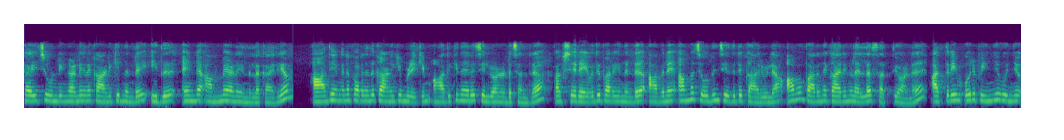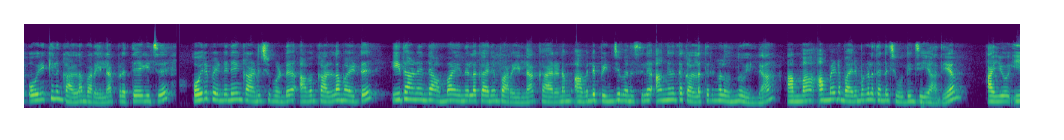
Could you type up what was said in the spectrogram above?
കൈ ചൂണ്ടിങ്ങാണ്ട് ഇങ്ങനെ കാണിക്കുന്നുണ്ട് ഇത് എന്റെ അമ്മയാണ് എന്നുള്ള കാര്യം. ആദ്യം അങ്ങനെ പറഞ്ഞത് കാണിക്കുമ്പോഴേക്കും ആദ്യക്ക് നേരെ ചെല്ലുവാണ് കേട്ടോ ചന്ദ്ര. പക്ഷെ രേവതി പറയുന്നുണ്ട് അവനെ അമ്മ ചോദ്യം ചെയ്തിട്ട് കാര്യമില്ല. അവൻ പറഞ്ഞ കാര്യങ്ങളെല്ലാം സത്യമാണ്. അത്രയും ഒരു പിഞ്ഞു കുഞ്ഞ് ഒരിക്കലും കള്ളം പറയില്ല. പ്രത്യേകിച്ച് ഒരു പെണ്ണിനെയും കാണിച്ചുകൊണ്ട് അവൻ കള്ളമായിട്ട് ഇതാണ് എന്റെ അമ്മ എന്നുള്ള കാര്യം പറയില്ല. കാരണം അവന്റെ പിഞ്ചു മനസ്സിൽ അങ്ങനത്തെ കള്ളത്തരങ്ങളൊന്നുമില്ല. അമ്മ അമ്മയുടെ മരുമകളെ തന്നെ ചോദ്യം ചെയ്യുക ആദ്യം. അയ്യോ ഈ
